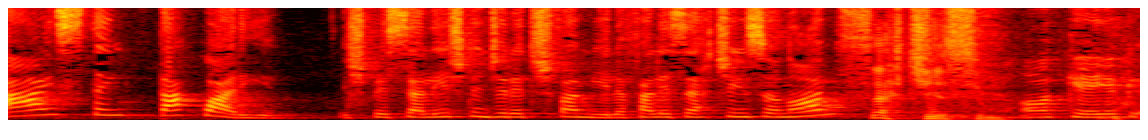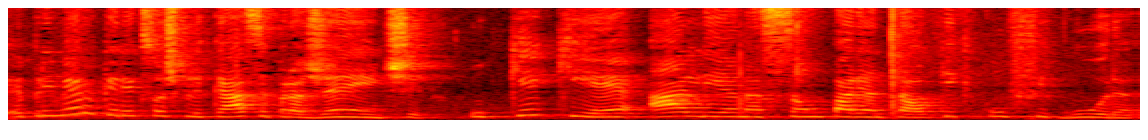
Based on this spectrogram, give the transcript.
Einstein Taquari especialista em direito de família. Falei certinho seu nome? Certíssimo. Ok. Eu, primeiro eu queria que o senhor explicasse para a gente o que, que é alienação parental, o que, que configura?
